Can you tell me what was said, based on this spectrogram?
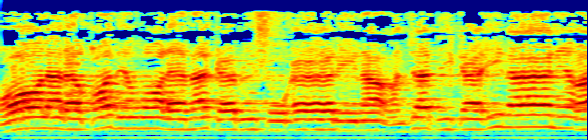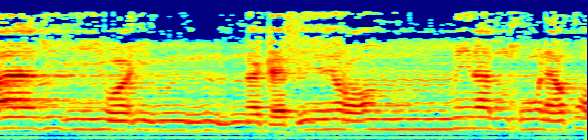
قَالَ لَقَدْ ظَلَمَكَ بِسُؤَالِ نَعْجَتِكَ إِلَىٰ نِعَاجِهِ وَإِنَّ كَثِيرًا مِّنَ الْخُلَطَاءِ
